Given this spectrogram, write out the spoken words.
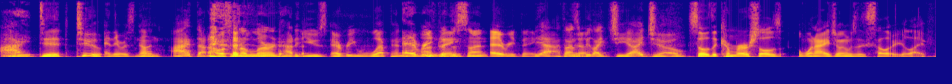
I did too. and there was none. I thought I was going to learn how to use every weapon Everything under the sun. Everything. Yeah, I thought it was going to be like GI Joe. So the commercials when I joined was Accelerate Your Life,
